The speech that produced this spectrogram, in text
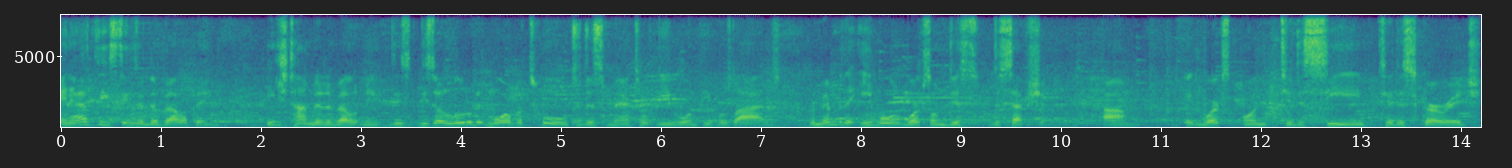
And as these things are developing, each time they're developing, these, these are a little bit more of a tool to dismantle evil in people's lives. Remember that evil works on dis- deception. Um, it works on to deceive, to discourage,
